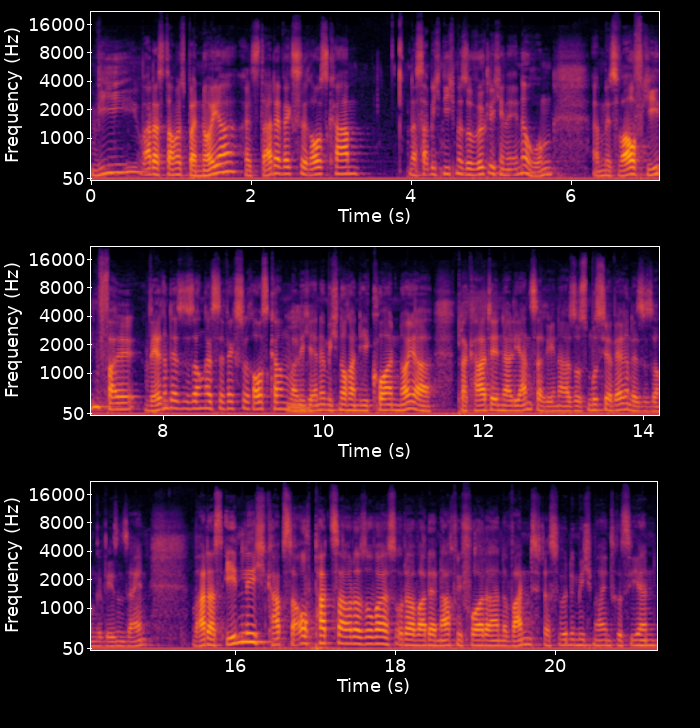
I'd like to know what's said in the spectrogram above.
wie war das damals bei Neuer, als da der Wechsel rauskam? Das habe ich nicht mehr so wirklich in Erinnerung. Ähm, es war auf jeden Fall während der Saison, als der Wechsel rauskam, mhm. weil ich erinnere mich noch an die Korn Neuer Plakate in der Allianz Arena. Also es muss ja während der Saison gewesen sein. War das ähnlich? Gab es da auch Patzer oder sowas? Oder war der nach wie vor da eine Wand? Das würde mich mal interessieren.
